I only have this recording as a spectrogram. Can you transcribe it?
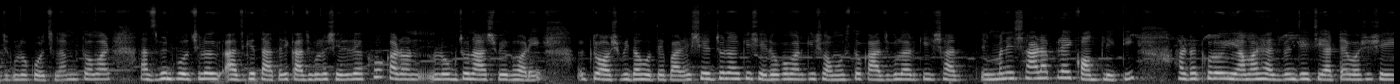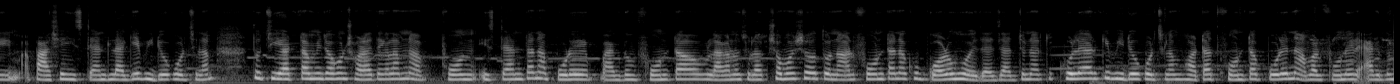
কাজগুলো করছিলাম। তো আমার হাজব্যান্ড বলছিল, আজকে তাড়াতাড়ি কাজগুলো সেরে রেখো, কারণ লোকজন আসবে ঘরে, একটু অসুবিধা হতে পারে। সেজন্য আর কি সেরকম আর কি সমস্ত কাজগুলো আর কি মানে সারা প্রায় কমপ্লিটই হঠাৎ করে ওই আমার হাজব্যান্ড যে চেয়ারটায় বসে, সেই পাশেই স্ট্যান্ড লাগিয়ে ভিডিও করছিলাম। তো চেয়ারটা আমি যখন সরাতে গেলাম না ফোন স্ট্যান্ডটা না পড়ে একদম ফোনটাও লাগানো ছিল। সমস্যা হতো না, আর ফোনটা না খুব গরম হয়ে যায়, যার জন্য আর কি খুলে আর কি ভিডিও করছিলাম। হঠাৎ ফোনটা পড়ে না, আমার ফোনের একদম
